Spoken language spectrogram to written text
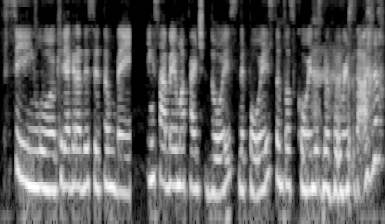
Sim, Lu, eu queria agradecer também. Quem sabe aí uma parte 2 depois, tantas coisas para conversar.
